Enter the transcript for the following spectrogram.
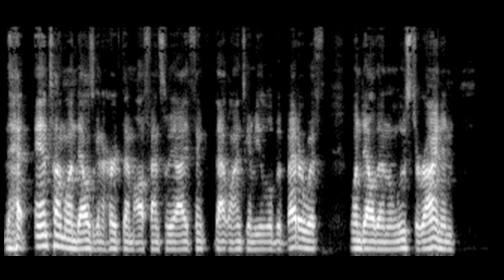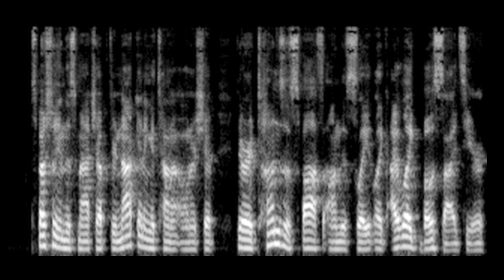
that Anton Lundell is going to hurt them offensively. I think that line's going to be a little bit better with Lundell than the Luostarinen, especially in this matchup. They're not getting a ton of ownership. There are tons of spots on this slate. Like I like both sides here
